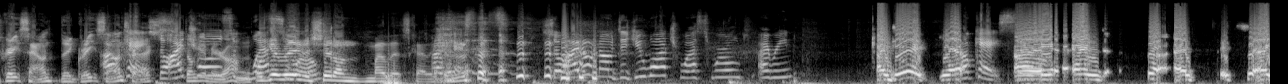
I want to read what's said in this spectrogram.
It's a great sound. The great soundtracks. okay, so I Don't chose get me wrong. West- We'll get ready to Westworld. shit on my list, Kylie. Okay. so I don't know. Did you watch Westworld, Irene? I did, yeah. Okay, so I, and uh, I- it's I,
